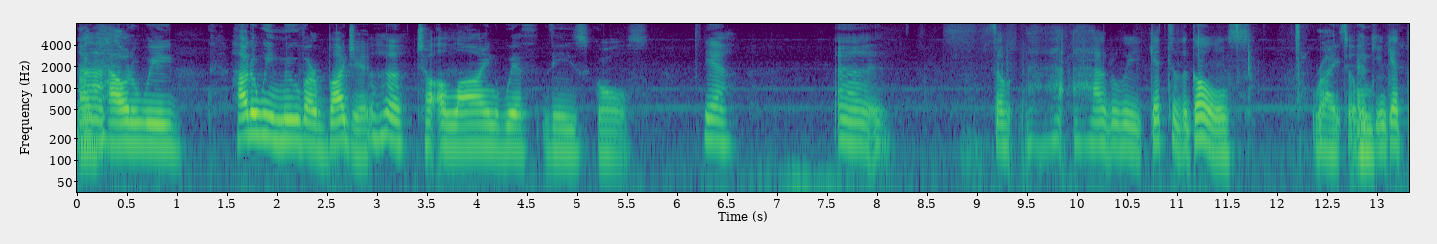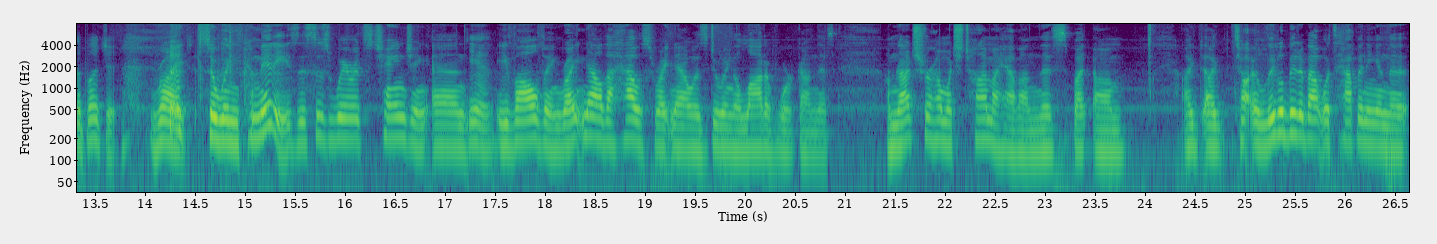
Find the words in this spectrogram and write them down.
on how do we, how do we move our budget to align with these goals. Yeah. Uh, so how do we get to the goals Right. so and we can get the budget? Right. so in committees, this is where it's changing and Yeah. evolving. Right now, the House right now is doing a lot of work on this. I'm not sure how much time I have on this, but um, I, I talk a little bit about what's happening in the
